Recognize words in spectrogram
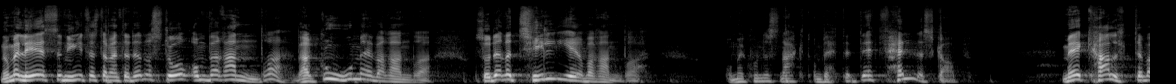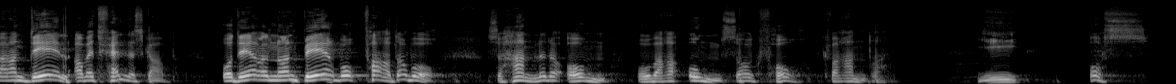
Når vi leser Nytestamentet, der det står om hverandre, vær gode med hverandre, så dere tilgir hverandre Og vi kunne snakket om dette. Det er et fellesskap. Vi er kalt til å være en del av et fellesskap. Og der, når en ber vår Fader vår, så handler det om å være omsorg for hverandre. Gi oss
